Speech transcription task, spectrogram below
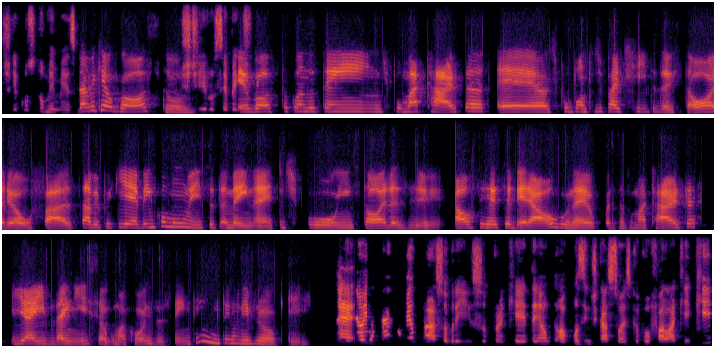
acho que costume mesmo. Sabe né? o que eu gosto? O estilo ser bem Eu feito. gosto quando tem, tipo, uma carta, é, tipo, o ponto de partida da história, ou faz, sabe? Porque é bem comum isso também, né? Tipo, em histórias, de, ao se receber algo, né? Por exemplo, uma carta, e aí dá início a alguma coisa, assim. Tem, tem um livro que. É, eu ia comentar sobre isso, porque tem al- algumas indicações que eu vou falar aqui que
